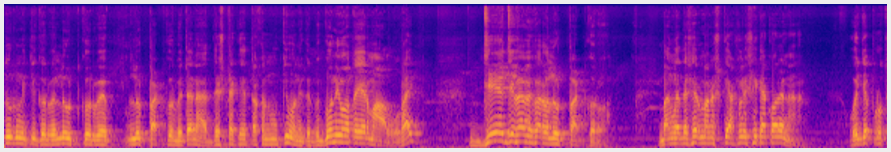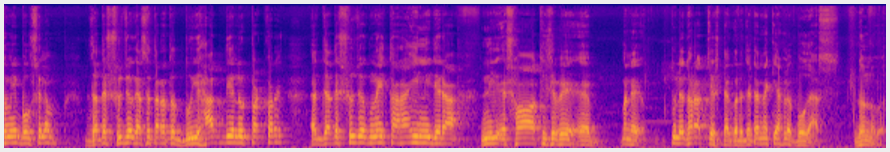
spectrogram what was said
দুর্নীতি করবে, লুট করবে, লুটপাট করবে, তাই না? দেশটাকে তখন কি মনে করবে? গণিমতের মাল রাইট যে যেভাবে পারো লুটপাট করো। বাংলাদেশের মানুষ কি আসলে সেটা করে না? ওই যে প্রথমেই বলছিলাম, যাদের সুযোগ আছে তারা তো দুই হাত দিয়ে লুটপাট করে, আর যাদের সুযোগ নেই তারাই নিজেরা সৎ হিসেবে মানে তুলে ধরার চেষ্টা করে, যেটা নাকি আসলে বোগাস। ধন্যবাদ।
